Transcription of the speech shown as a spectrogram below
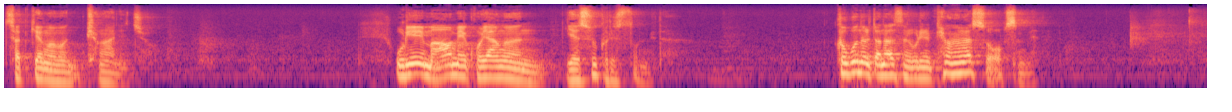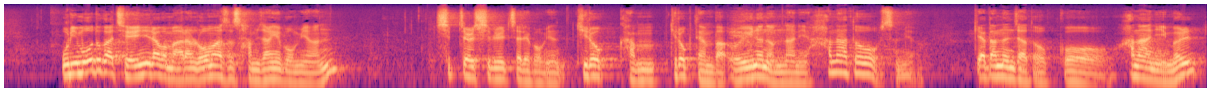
첫 경험은 평안이죠. 우리의 마음의 고향은 예수 그리스도입니다. 그분을 떠나서는 우리는 평안할 수 없습니다. 우리 모두가 죄인이라고 말한 로마서 3장에 보면 10절 11절에 보면 기록함, 기록된 바 의인은 없나니 하나도 없으며 깨닫는 자도 없고 하나님을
